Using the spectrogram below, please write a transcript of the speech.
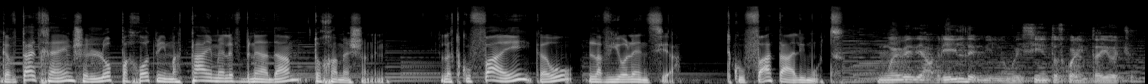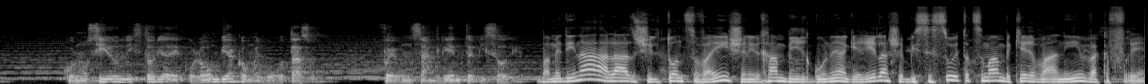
גבתה את חייהם של לא פחות מ-200 אלף בני אדם תוך חמש שנים. לתקופה ההיא קראו לוויולנסיה, תקופת האלימות. 9 de abril de 1948, conocido en la historia de Colombia como el Bogotazo. fue un sangriento episodio. במדינה עלה אז שלטון צבאי שנלחם בארגוני הגרילה שביססו את עצמם בקרב העניים והכפריים.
